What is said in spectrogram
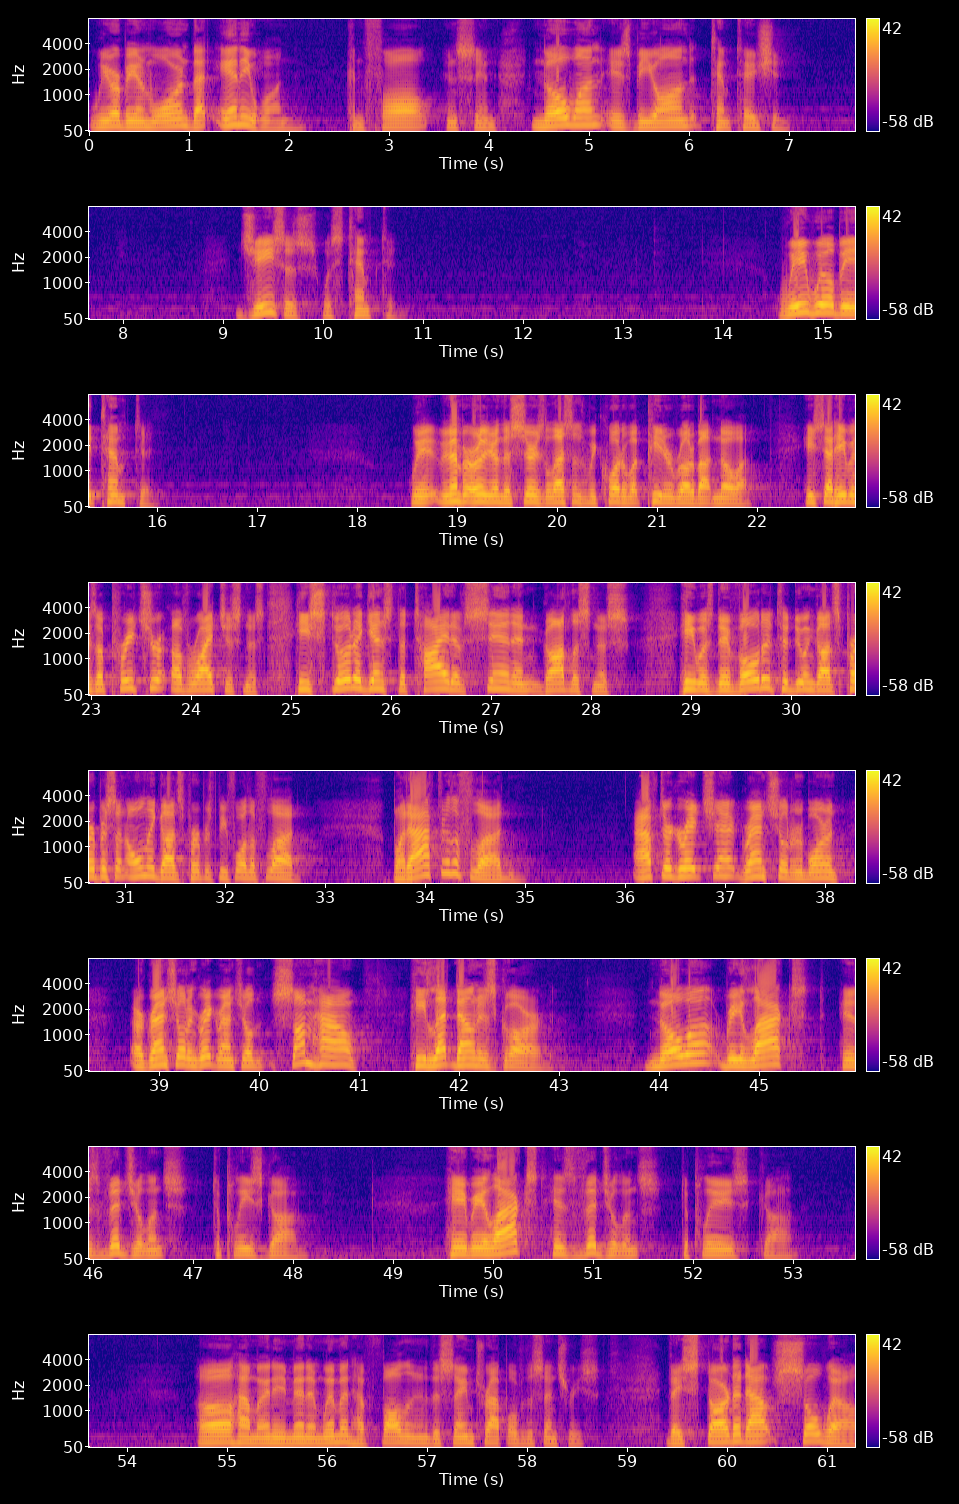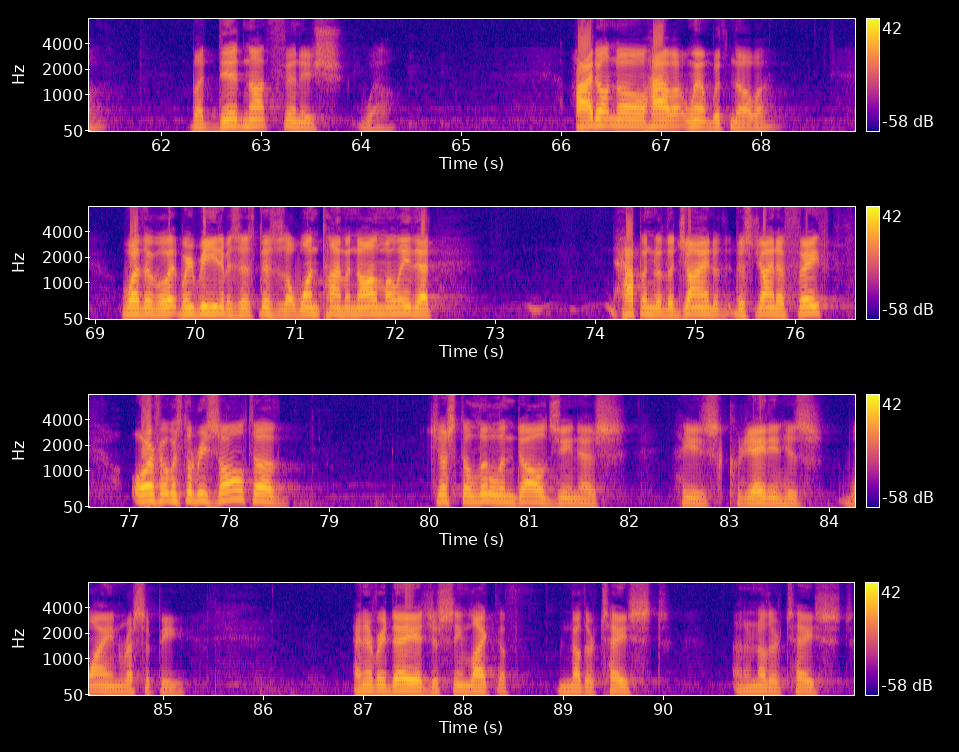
We are being warned that anyone can fall in sin. No one is beyond temptation. Jesus was tempted. We will be tempted. We remember earlier in the series of lessons, we quoted what Peter wrote about Noah. He said he was a preacher of righteousness. He stood against the tide of sin and godlessness. He was devoted to doing God's purpose and only God's purpose before the flood. But after the flood, after great grandchildren born, or grandchildren, great grandchildren, somehow he let down his guard. Noah relaxed his vigilance to please God. He relaxed his vigilance to please God. Oh, how many men and women have fallen into the same trap over the centuries. They started out so well, but did not finish well. I don't know how it went with Noah. Whether what we read is this, this is a one time anomaly that happened to the giant, this giant of faith, or if it was the result of just a little indulging as he's creating his wine recipe. And every day it just seemed like another taste and another taste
